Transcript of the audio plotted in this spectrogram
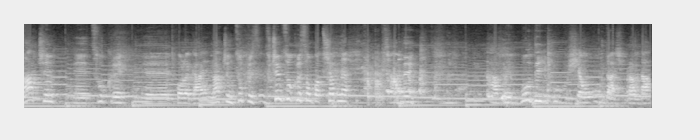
na czym y, cukry y, polegają, na czym cukry, w czym cukry są potrzebne, aby aby budyń się udać, prawda?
